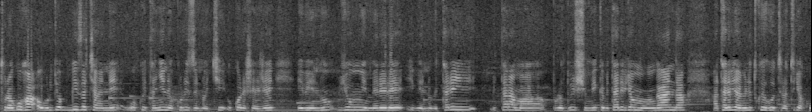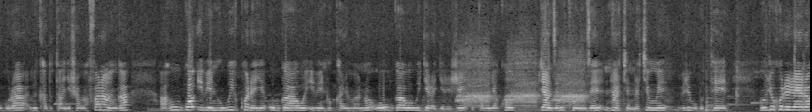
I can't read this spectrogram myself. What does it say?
turaguha uburyo bwiza cyane bwo kwita nyine kuri izi ntoki ukoresheje ibintu by'umwimerere ibintu bitari bitari amaporoduwi shimike bitari ibyo mu nganda atari bya bindi twihutira tujya kugura bikadutangisha amafaranga ahubwo ibintu wikoreye ubwawe ibintu karemano wowe ubwawe wigeragereje ukamenya ko byanze bikunze nta kintu na kimwe biri bugutere. Mu by'ukuri rero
